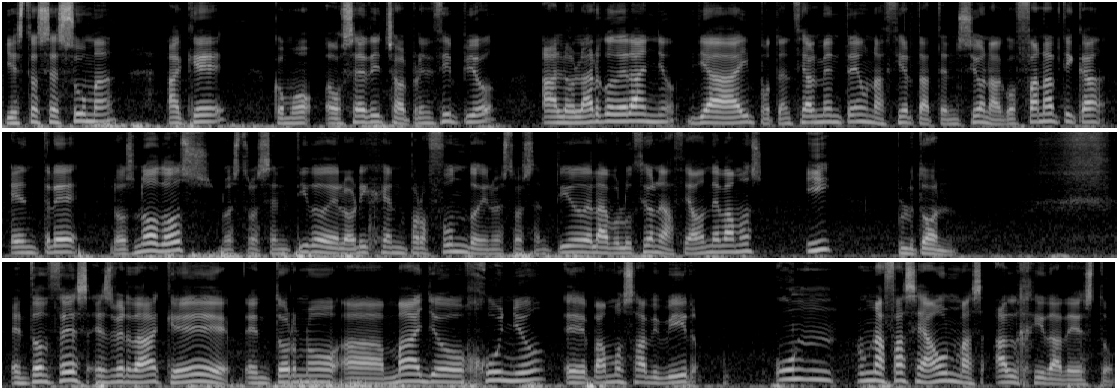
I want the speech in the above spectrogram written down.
Y esto se suma a que, como os he dicho al principio, a lo largo del año ya hay potencialmente una cierta tensión algo fanática entre los nodos, nuestro sentido del origen profundo y nuestro sentido de la evolución hacia dónde vamos, y Plutón. Entonces es verdad que en torno a mayo, junio eh, vamos a vivir una fase aún más álgida de esto.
